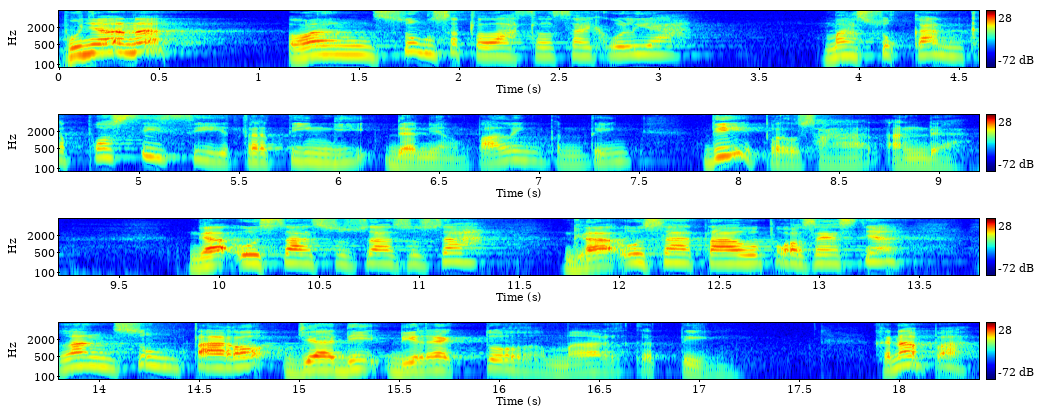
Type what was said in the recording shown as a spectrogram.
punya anak langsung setelah selesai kuliah, masukkan ke posisi tertinggi dan yang paling penting di perusahaan Anda. Nggak usah susah-susah, nggak usah tahu prosesnya, langsung taruh jadi direktur marketing. Kenapa?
